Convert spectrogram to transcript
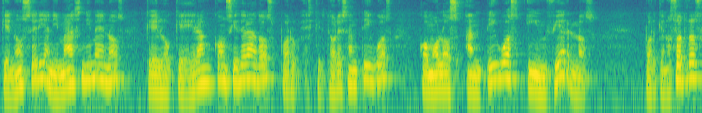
que no sería ni más ni menos que lo que eran considerados por escritores antiguos como los antiguos infiernos. Porque nosotros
